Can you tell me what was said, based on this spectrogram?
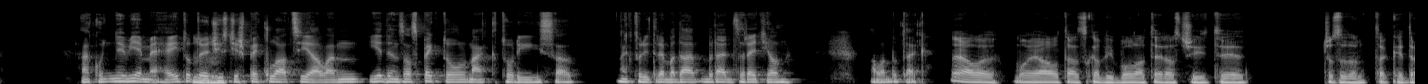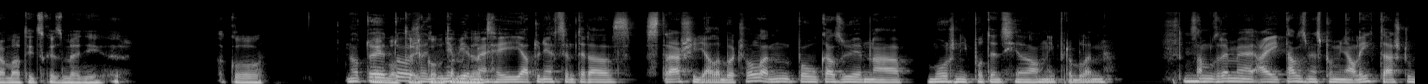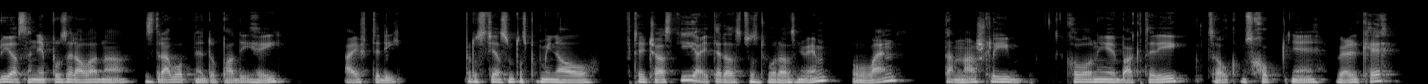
Ako nevieme, hej, toto mm-hmm. je mhm. čiste špekulácia, len jeden z aspektov, na ktorý sa, na ktorý treba dá, brať zreteľ, alebo tak. Ale moja otázka by bola teraz, či tie, čo sa tam také dramatické zmení, ako No to je to, že nevieme, hej, ja tu nechcem teraz strašiť alebo čo, len poukazujem na možný potenciálny problém. Hmm. Samozrejme, aj tam sme spomínali, tá štúdia sa nepozerala na zdravotné dopady, hej, aj vtedy. Proste ja som to spomínal v tej časti, aj teraz to zdôrazňujem, len tam našli kolónie baktérií celkom schopne veľké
